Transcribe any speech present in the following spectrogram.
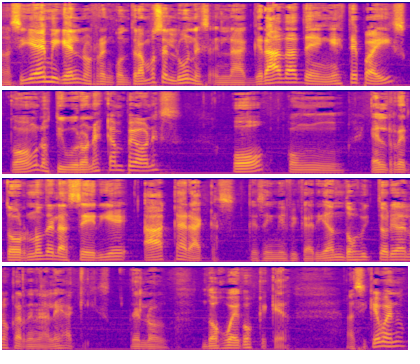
Así es, Miguel, nos reencontramos el lunes en la grada de En este país con los tiburones campeones o con el retorno de la serie a Caracas, que significarían dos victorias de los Cardenales aquí, de los dos juegos que quedan. Así que bueno,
